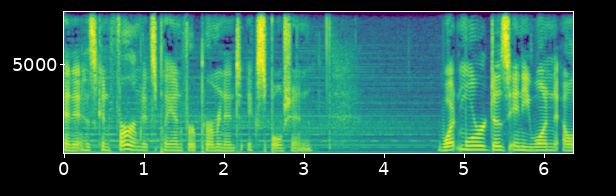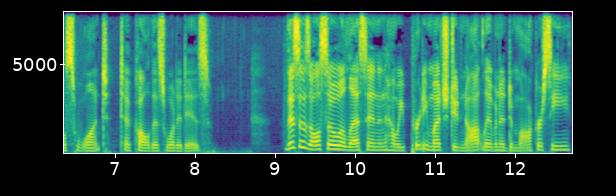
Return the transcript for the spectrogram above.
and it has confirmed its plan for permanent expulsion. What more does anyone else want to call this what it is? This is also a lesson in how we pretty much do not live in a democracy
